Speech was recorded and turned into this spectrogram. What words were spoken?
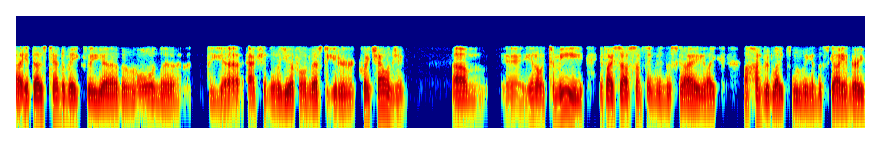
uh, it does tend to make the uh, the role and the the uh, actions of a UFO investigator quite challenging. Um, uh, you know, to me, if I saw something in the sky like a hundred lights moving in the sky in very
